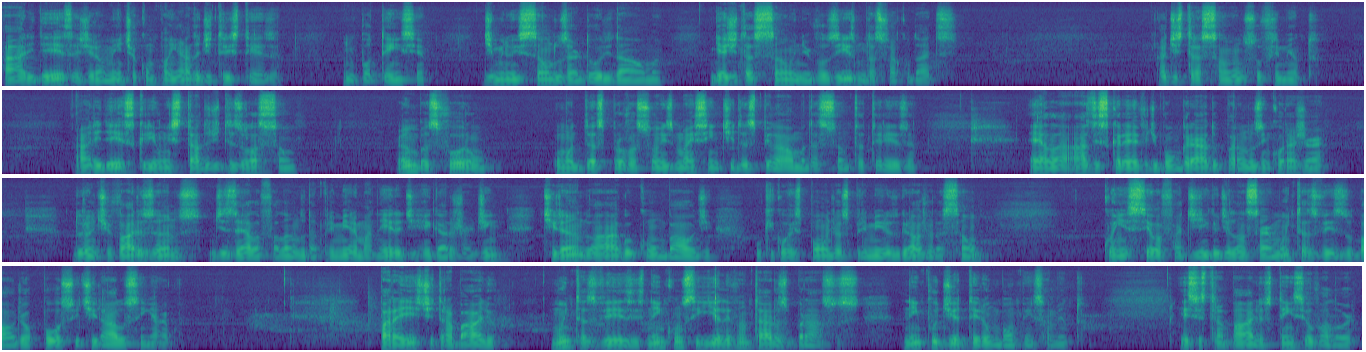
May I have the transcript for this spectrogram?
A aridez é geralmente acompanhada de tristeza, impotência, diminuição dos ardores da alma e agitação e nervosismo das faculdades. A distração é um sofrimento. A aridez cria um estado de desolação. Ambas foram uma das provações mais sentidas pela alma da Santa Teresa. Ela as descreve de bom grado para nos encorajar. Durante vários anos, diz ela, falando da primeira maneira de regar o jardim, tirando a água com um balde, o que corresponde aos primeiros graus de oração, conheceu a fadiga de lançar muitas vezes o balde ao poço e tirá-lo sem água. Para este trabalho, muitas vezes nem conseguia levantar os braços, nem podia ter um bom pensamento. Esses trabalhos têm seu valor.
